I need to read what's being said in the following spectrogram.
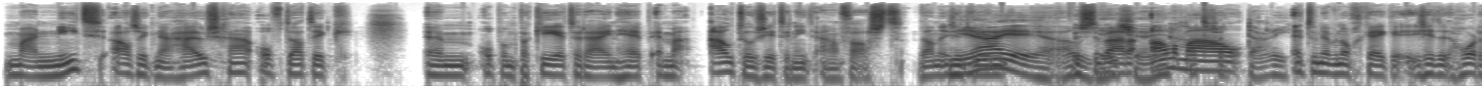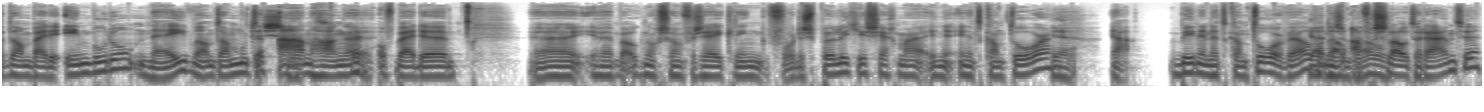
Maar niet als ik naar huis ga of dat ik um, op een parkeerterrein heb en mijn auto zit er niet aan vast. Dan is het ja, weer... ja, ja. Oh, dus er waren allemaal... En toen hebben we nog gekeken, zit het, hoort het dan bij de inboedel? Nee, want dan moet het aanhangen ja. of bij de... Uh, we hebben ook nog zo'n verzekering voor de spulletjes, zeg maar, in, in het kantoor. Ja. ja binnen het kantoor wel, ja, want dat is een afgesloten wel. ruimte.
